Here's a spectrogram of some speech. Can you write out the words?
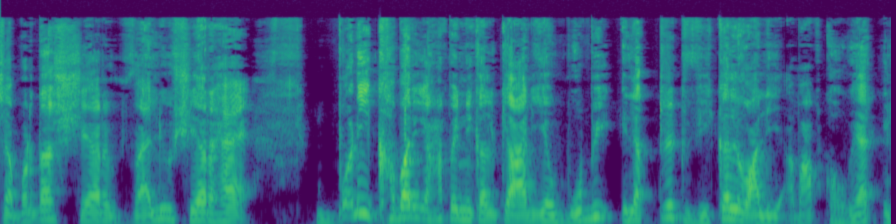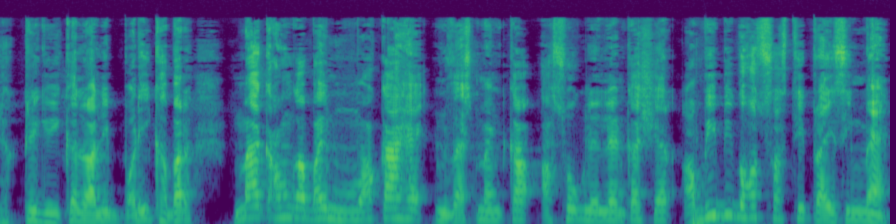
ज़बरदस्त शेयर वैल्यू शेयर है। बड़ी खबर यहाँ पे निकल के आ रही है, वो भी इलेक्ट्रिक व्हीकल वाली। अब आप कहोगे, यार इलेक्ट्रिक व्हीकल वाली, बड़ी खबर। मैं कहूँगा, भाई, मौका है इन्वेस्टमेंट का, अशोक लेलैंड का शेयर अभी भी बहुत सस्ती प्राइसिंग में है।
